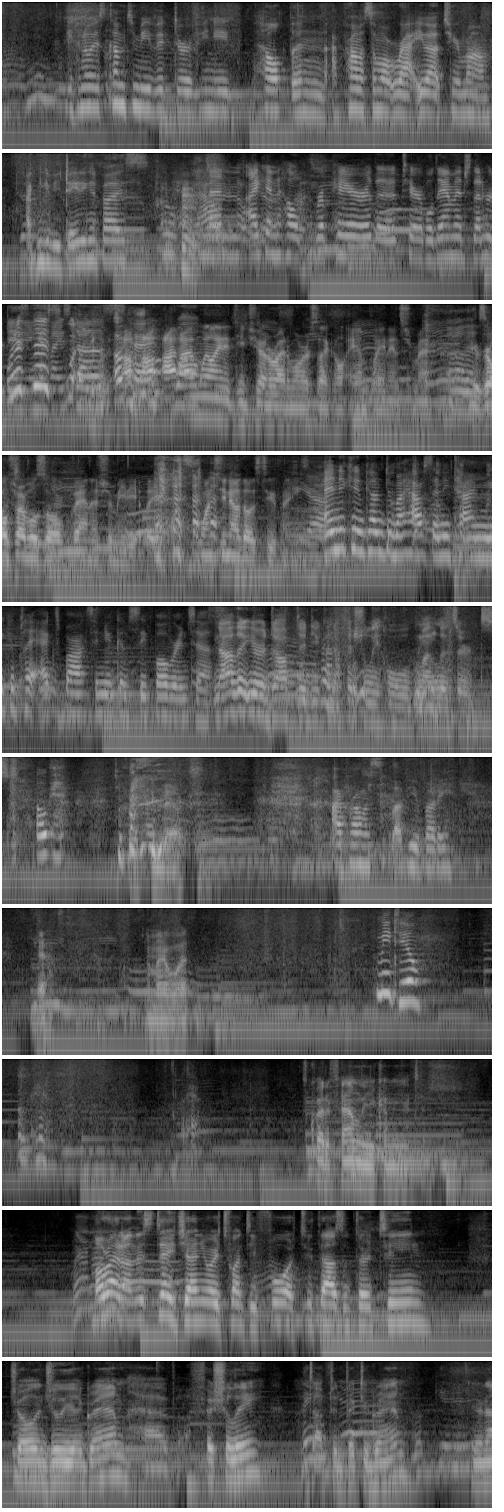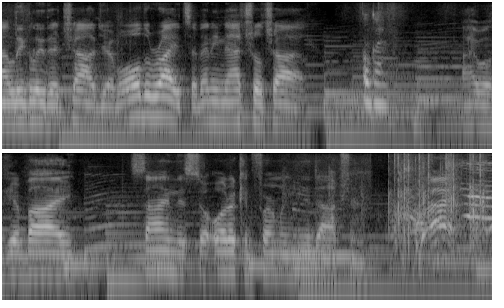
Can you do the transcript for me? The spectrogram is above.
You can always come to me, Victor, if you need help, and I promise I won't rat you out to your mom. I can give you dating advice. And then I can help repair the terrible damage that her What is dating this? advice What- does. Okay, I, well- am willing to teach you how to ride a motorcycle and play an instrument. Oh, Your girl troubles cool. will vanish immediately once, once you know those two things. And you can come to my house anytime. We can play Xbox and you can sleep over and stuff. Now that you're adopted, you can officially hold my lizards. Okay. I promise to love you, buddy. Yeah. No matter what. Me too. Okay. Okay. It's quite a family you're coming into. All right, on this day, January 24, 2013, Joel and Julia Graham have officially adopted Victor Graham. You're now legally their child. You have all the rights of any natural child. Okay. I will hereby sign this order confirming the adoption. All right.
